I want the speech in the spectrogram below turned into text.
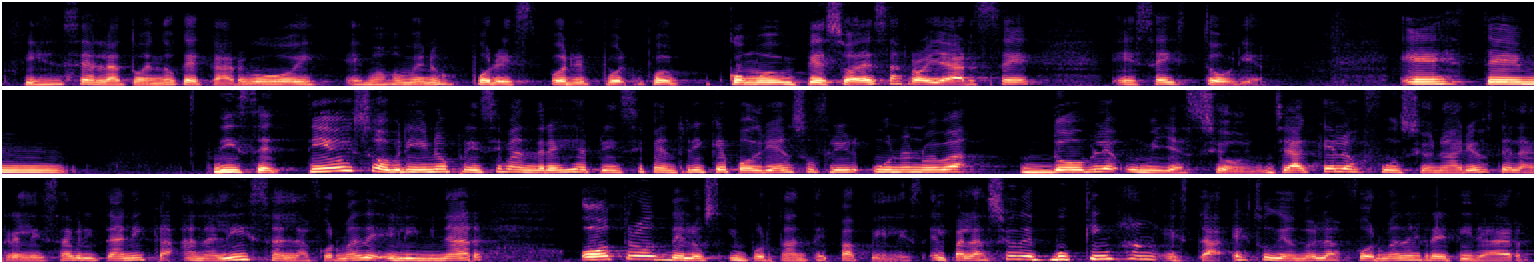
fíjense el atuendo que cargo hoy. Es más o menos por, por, por cómo empezó a desarrollarse esa historia. Este, dice, tío y sobrino, príncipe Andrés y el príncipe Enrique podrían sufrir una nueva doble humillación, ya que los funcionarios de la realeza británica analizan la forma de eliminar otro de los importantes papeles. El Palacio de Buckingham está estudiando la forma de retirar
